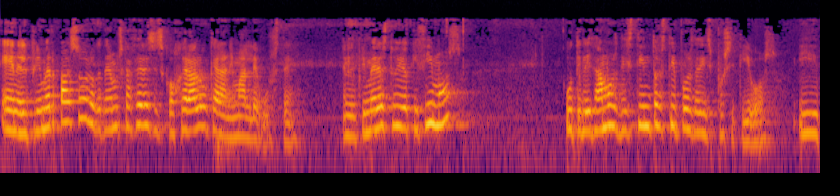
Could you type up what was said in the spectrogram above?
En el primer paso lo que tenemos que hacer es escoger algo que al animal le guste. En el primer estudio que hicimos utilizamos distintos tipos de dispositivos y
